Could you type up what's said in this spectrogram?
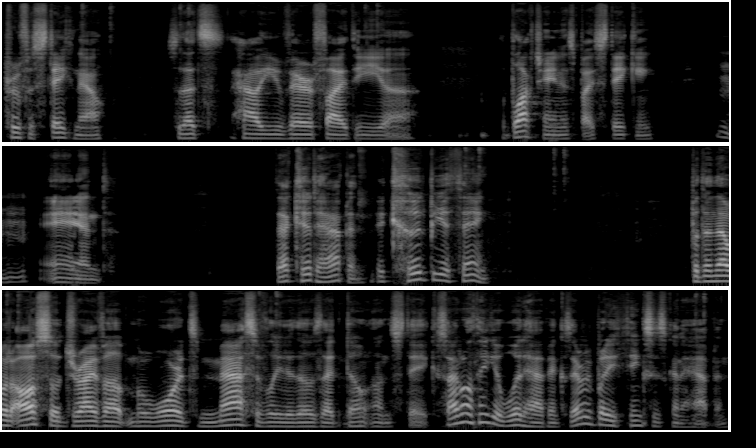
proof of stake now. So that's how you verify the uh, the blockchain is by staking, mm-hmm. and that could happen. It could be a thing, but then that would also drive up rewards massively to those that don't unstake. So I don't think it would happen because everybody thinks it's going to happen.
